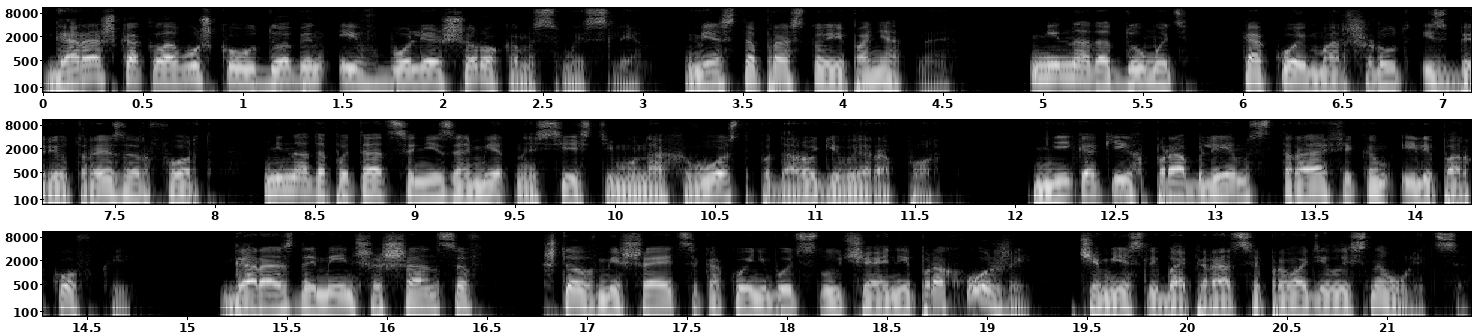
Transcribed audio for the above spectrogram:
Гараж как ловушка удобен и в более широком смысле. Место простое и понятное. Не надо думать, какой маршрут изберет Резерфорд, не надо пытаться незаметно сесть ему на хвост по дороге в аэропорт. Никаких проблем с трафиком или парковкой. Гораздо меньше шансов, что вмешается какой-нибудь случайный прохожий, чем если бы операция проводилась на улице.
